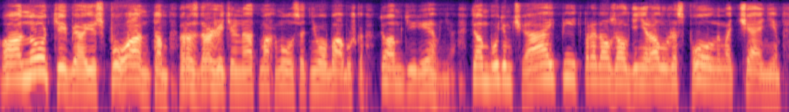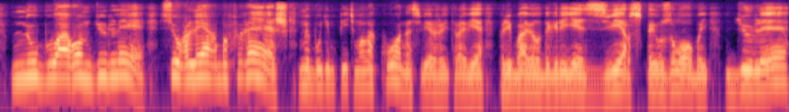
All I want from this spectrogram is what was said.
«А ну тебя и с пуантом!» — раздражительно отмахнулась от него бабушка. «Там деревня, там будем чай пить», — продолжал генерал уже с полным отчаянием. «Ну, буарон дюле, сюр l'herbe фреш, мы будем пить молоко на свежей траве», — прибавил Дегрие с зверской злобой. «Дюле,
